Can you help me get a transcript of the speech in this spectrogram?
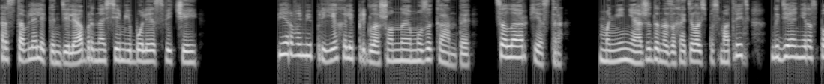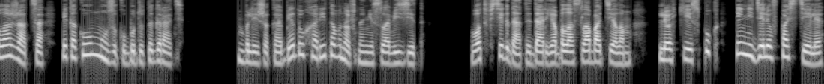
расставляли канделябры на семьи более свечей. Первыми приехали приглашенные музыканты, целый оркестр. Мне неожиданно захотелось посмотреть, где они расположатся и какую музыку будут играть. Ближе к обеду Харита вновь нанесла визит. Вот всегда ты, Дарья, была слаба телом. Легкий испуг и неделю в постели.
